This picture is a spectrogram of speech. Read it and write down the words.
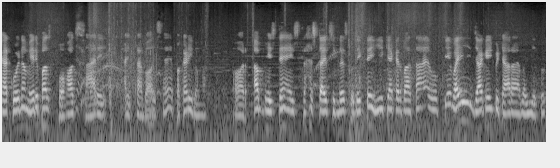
खैर, कोई ना, मेरे पास बहुत सारे अल्ट्रा बॉल्स है, पकड़ ही लूँगा। और अब भेजते हैं इस क्रास टाइप सिंगर्स को, देखते हैं ये क्या कर पाता है। ओके भाई, जाके ही पिटा रहा है भाई ये तो।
